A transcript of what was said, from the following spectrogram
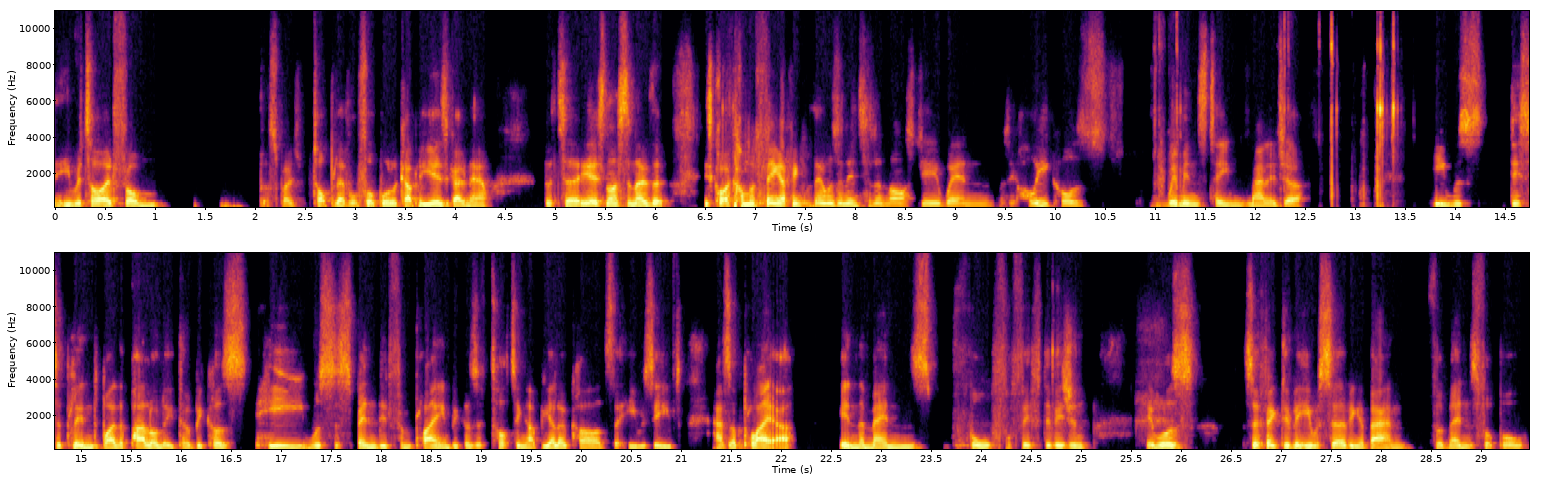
he retired from, I suppose, top level football a couple of years ago now. But uh, yeah, it's nice to know that it's quite a common thing. I think there was an incident last year when was it Hoiko's women's team manager? He was disciplined by the Palloliitto because he was suspended from playing because of totting up yellow cards that he received as a player in the men's fourth or fifth division. It was so effectively he was serving a ban for men's football,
